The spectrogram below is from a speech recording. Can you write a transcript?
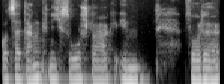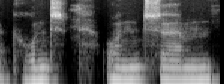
Gott sei Dank nicht so stark im Vordergrund. Und ähm,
